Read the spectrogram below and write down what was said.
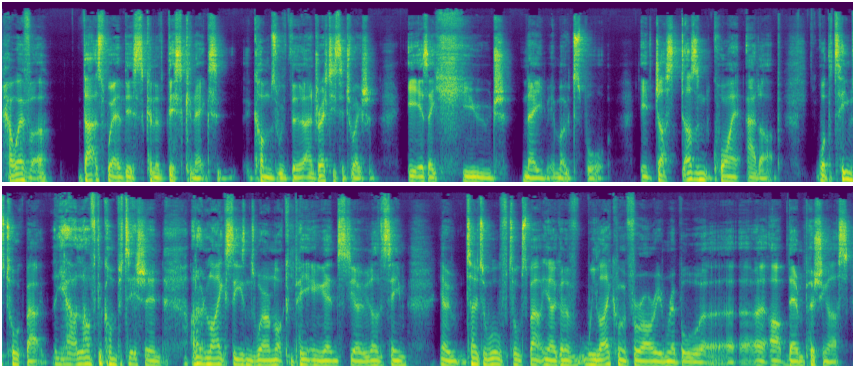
However, that's where this kind of disconnect comes with the Andretti situation. It is a huge name in motorsport. It just doesn't quite add up. What the teams talk about, yeah, I love the competition. I don't like seasons where I'm not competing against, you know, another team. You know, Toto Wolff talks about, you know, kind of we like when Ferrari and Red Bull are, are up there and pushing us.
